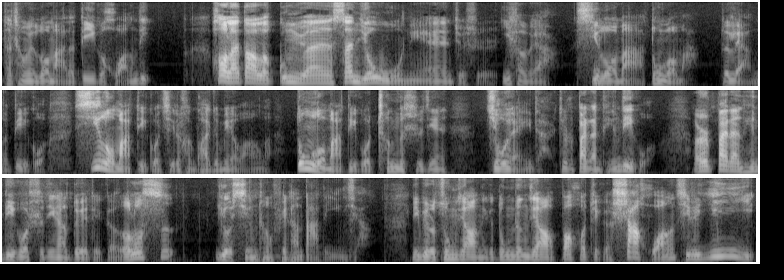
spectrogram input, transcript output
他成为罗马的第一个皇帝。后来到了公元三九五年，就是一分为二，西罗马、东罗马这两个帝国。西罗马帝国其实很快就灭亡了，东罗马帝国撑的时间久远一点，就是拜占庭帝国。而拜占庭帝国实际上对这个俄罗斯又形成非常大的影响。你比如宗教那个东正教，包括这个沙皇，其实音译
